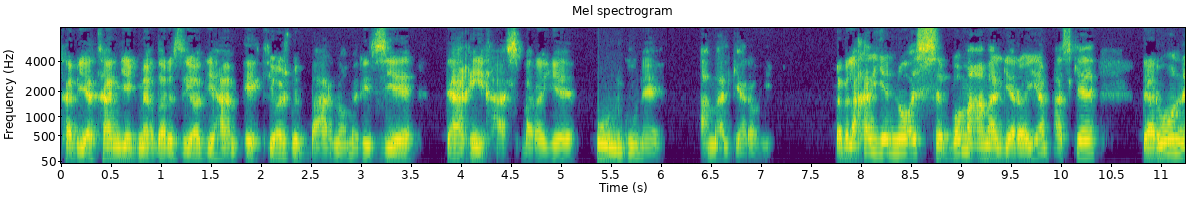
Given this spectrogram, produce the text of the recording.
طبیعتا یک مقدار زیادی هم احتیاج به برنامه ریزی دقیق هست برای اون گونه عملگرایی. و بالاخره یه نوع سوم عملگرایی هم هست که در اون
